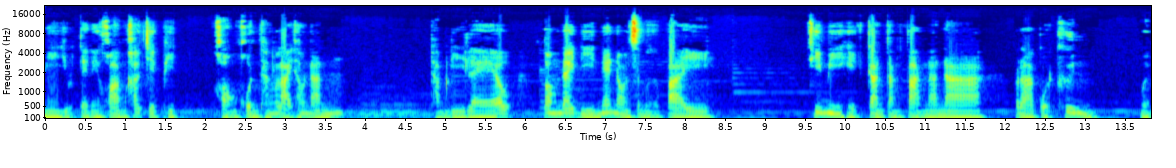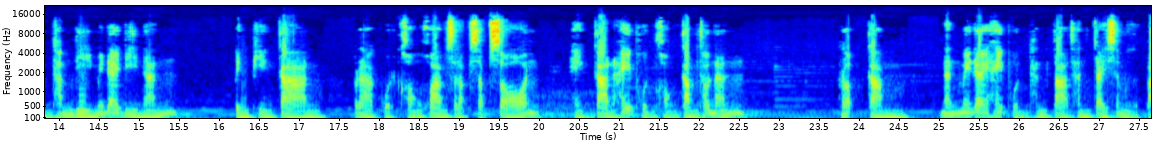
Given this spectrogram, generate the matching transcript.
มีอยู่แต่ในความเข้าใจผิดของคนทั้งหลายเท่านั้นทำดีแล้วต้องได้ดีแน่นอนเสมอไป ที่มีเหตุการณ์ต่างๆ นานาปรากฏขึ้น เหมือนทำดีไม่ได้ดีนั้น เป็นเพียงการปรากฏของความสลับซับซ้อน แห่งการให้ผลของกรรมเท่านั้น เพราะกรรมนั้นไม่ได้ให้ผลทันตาทันใจเสมอไป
